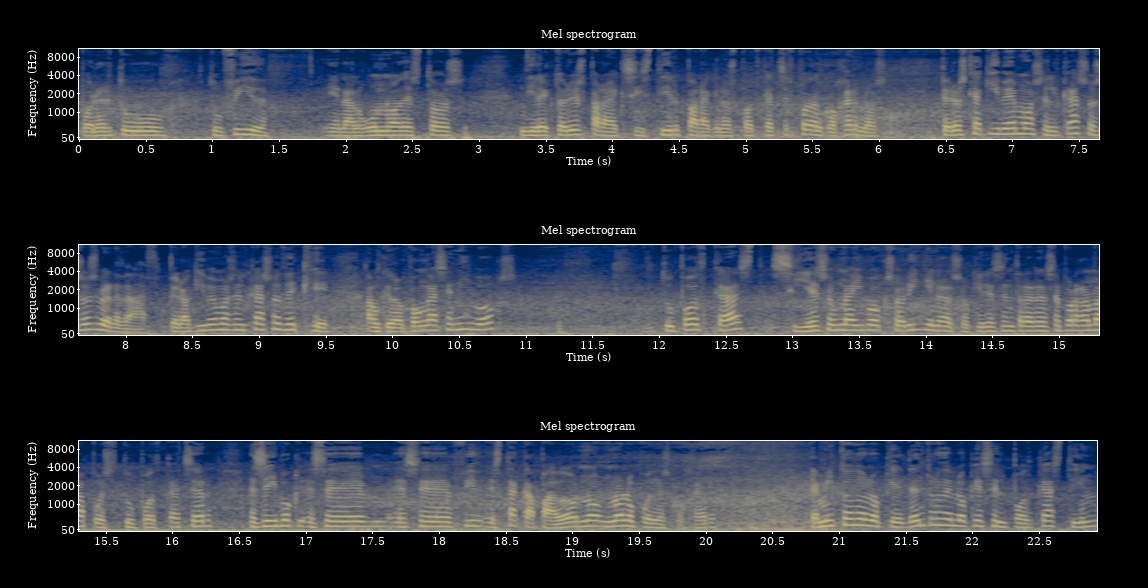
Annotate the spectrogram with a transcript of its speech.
poner tu, tu feed en alguno de estos directorios para existir, para que los podcasters puedan cogerlos. Pero es que aquí vemos el caso, eso es verdad, pero aquí vemos el caso de que, aunque lo pongas en iVoox, tu podcast, si es una iVoox Originals o quieres entrar en ese programa, pues tu podcatcher, ese, iVoox- ese, feed está capado, no, no lo puedes coger. Y a mí todo lo que, dentro de lo que es el podcasting,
